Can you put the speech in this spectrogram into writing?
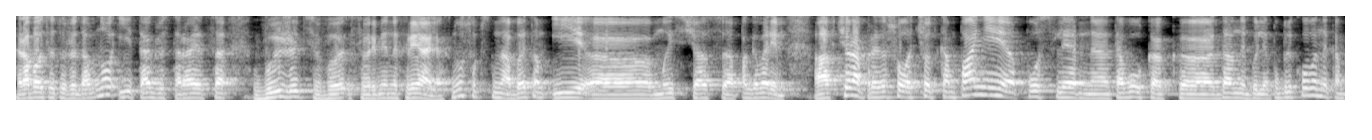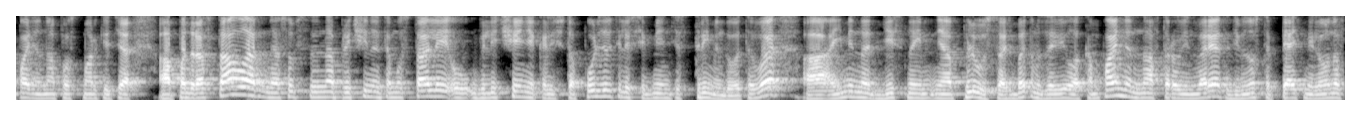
работает уже давно и также старается выжить в современных реалиях. Ну, собственно, об этом и э, мы сейчас э, поговорим. А вчера произошел отчет компании после э, того, как э, данные были опубликованы. Компания на постмаркете подрастала. Собственно, причиной этому стали увеличение количества пользователей в сегменте стримингового ТВ, а именно Disney+. Об этом заявила компания на 2 января. Это 95 миллионов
